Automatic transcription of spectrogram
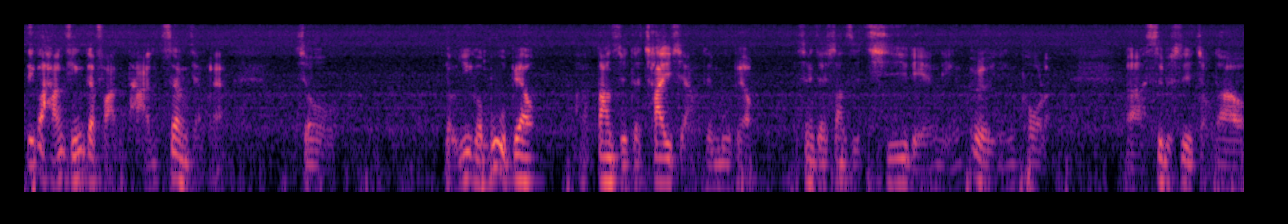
那个行情的反弹上涨呢，就有一个目标啊，当时的猜想的目标，现在三十七点零二已经破了，啊，是不是走到？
